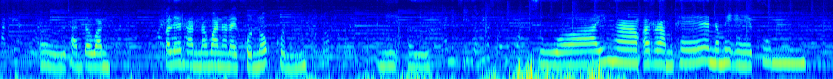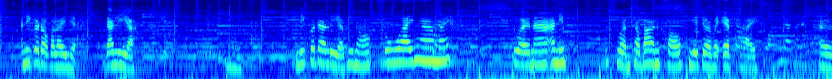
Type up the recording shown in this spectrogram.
ผักเนี่ยสวยเออทานตะวันเขาเรียกทานตะวันอะไรขนนกขนขนนกขนนกอันนี้เอออันนี้สีเหลืองนี่ก็สวยนี่ สวยงามอารามแท้นะเมเอคุณ อันนี้ก็ดอกอะไรเนี่ย ดาเลียอืมอันนี้ก็ดาเลียพี่น้อง สวยงามไหม สวยนะ อันนี้ส่วนชาวบ้านเขาเยอะเจอไปแอบถ่ายขออนุญาตถ่ายนะคะเออ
